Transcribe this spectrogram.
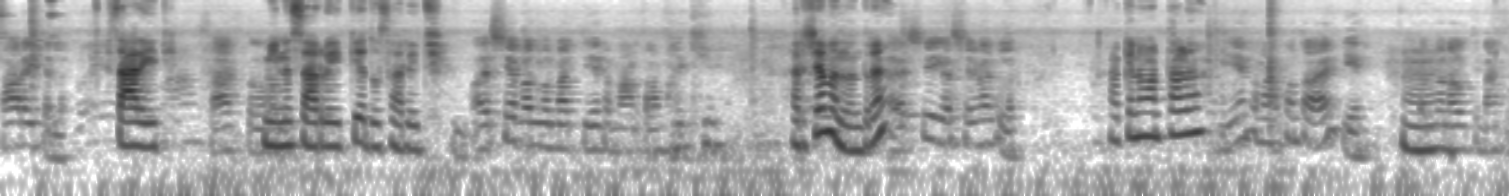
ಸಾರು ಐತಲ್ಲ? ಸಾರು ಐತಿ. ಮೀನು ಸಾರು ಐತಿ ಅದು ಸಾರು ಐತಿ. ಅರ್ಶೆ ಬಂದಮ್ಮ ಮತ್ತೆ ಏನಾರ ಮಾಡ್ತಾವ ಹಾಕಿ ಹರ್ಷ ಬಂದಂದ್ರ ಅರ್ಶೆ ಈಗ ಅರ್ಶೆ ಬರಲ್ಲ ಆಕೆನ ಮಾಡ್ತಾಳ? ಏನು ಮಾಡ್ಕೊಂತ ಹ್ಞೂ ನಾವು ತಿನ್ನಾಕ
